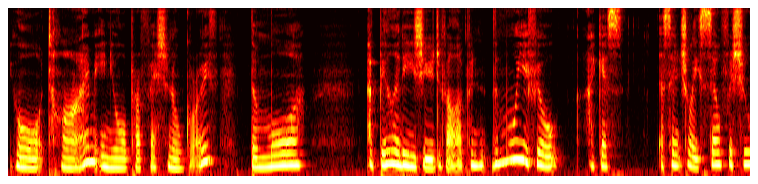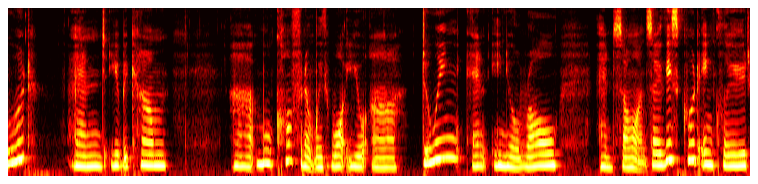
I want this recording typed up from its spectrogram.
your time in your professional growth, the more abilities you develop, and the more you feel, I guess, essentially self assured and you become uh, more confident with what you are doing and in your role and so on. So, this could include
